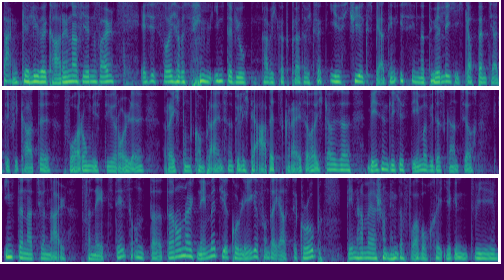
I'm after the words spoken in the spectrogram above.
Danke, liebe Karin, auf jeden Fall. Es ist so, ich habe es im Interview, habe ich gerade gehört, habe ich gesagt, ESG-Expertin ist sie natürlich. Ich glaube, beim Zertifikateforum ist die Rolle Recht und Compliance natürlich der Arbeitskreis, aber ich glaube, es ist ein wesentliches Thema, wie das Ganze auch international vernetzt ist. Und der, der Ronald Nemeth, Ihr Kollege von der Erste Group, den haben wir ja schon in der Vorwoche irgendwie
